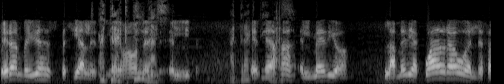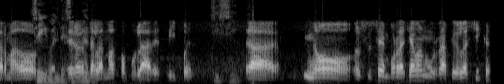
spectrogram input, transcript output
eran bebidas especiales, le llamaban el, Atractivas. el, Atractivas. ajá, el medio, la media cuadra o el desarmador, Sí, o el eran desarmador. de las más populares y pues Sí, sí. ah, no, se emborrachaban muy rápido las chicas,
